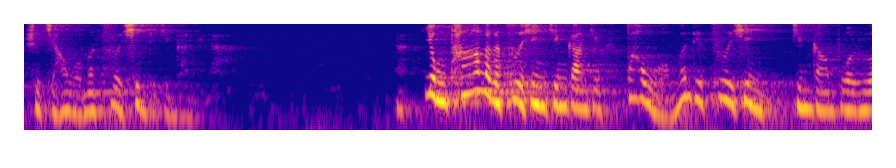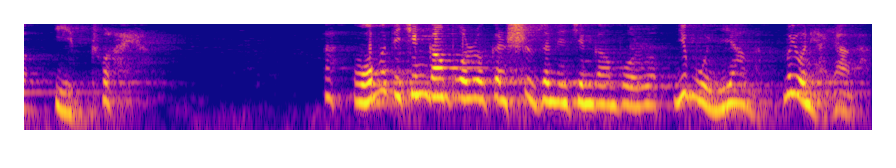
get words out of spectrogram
是讲我们自信的《金刚经》，用他那个自信《金刚经》，把我们的自信金刚般若引出来呀！啊，我们的金刚般若跟世尊的金刚般若一模一样啊，没有两样啊，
